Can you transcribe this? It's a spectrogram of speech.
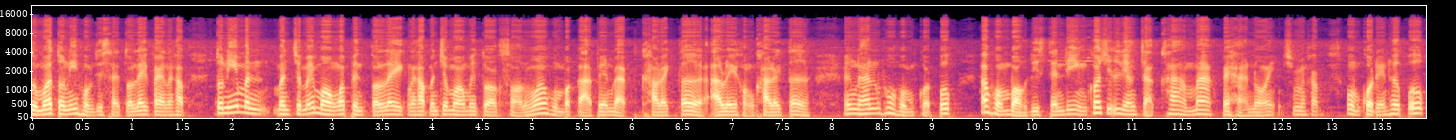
สมมติว่าตรงนี้ผมจะใส่ตัวเลขไปนะครับ ตัวนี้มันมันจะไม่มองว่าเป็นตัวเลขนะครับ มันจะมองเป็นตัวอักษร เพราะว่าผมประกาศเป็นแบบ character array ของ character ดังนั้นพวกผมกดปุ๊บ ถ้าผมบอก descending ก็จะเรียงจากค่ามากไปหาน้อยใช่ไหมครับ ผมกด enter ปุ๊บ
